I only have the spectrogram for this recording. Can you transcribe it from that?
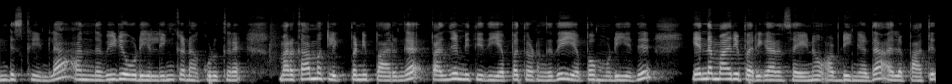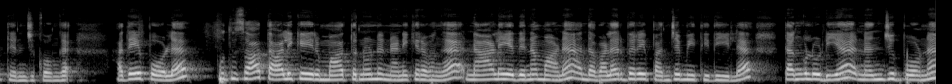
எண்டு ஸ்க்ரீனில் அந்த வீடியோவுடைய லிங்க்கை நான் கொடுக்குறேன். மறக்காமல் கிளிக் பண்ணி பாருங்கள் பஞ்சமி திதி எப்போ தொடங்குது எப்போ முடியுது எந்த மாதிரி பரிகாரம் செய்யணும் அப்படிங்கிறத அதில் பார்த்து தெரிஞ்சுக்கோங்க. அதே போல் புதுசாக தாலிக்கயிறு மாற்றணும்னு நினைக்கிறவங்க நாளைய தினமான அந்த வளர்பிறை பஞ்சமி திதியில் தங்களுடைய நஞ்சு போன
